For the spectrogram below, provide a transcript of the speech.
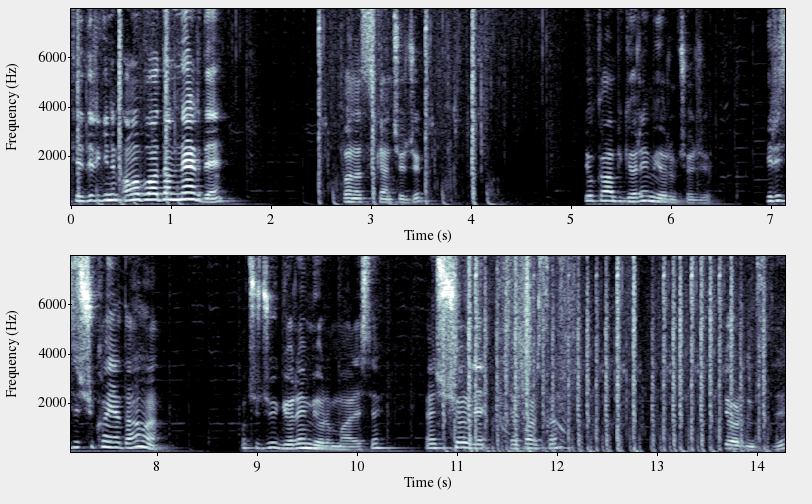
tedirginim ama bu adam nerede? Bana sıkan çocuk. Yok abi göremiyorum çocuğu. Birisi şu kayada ama o çocuğu göremiyorum maalesef. Ben şöyle yaparsam gördüm sizi.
